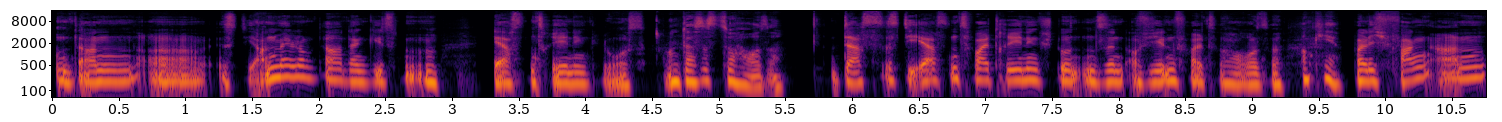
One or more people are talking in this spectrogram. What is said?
und dann äh, ist die Anmeldung da, dann geht's mit dem ersten Training los. Und das ist zu Hause. Das ist die ersten zwei Trainingsstunden sind auf jeden Fall zu Hause, Okay. weil ich fange an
